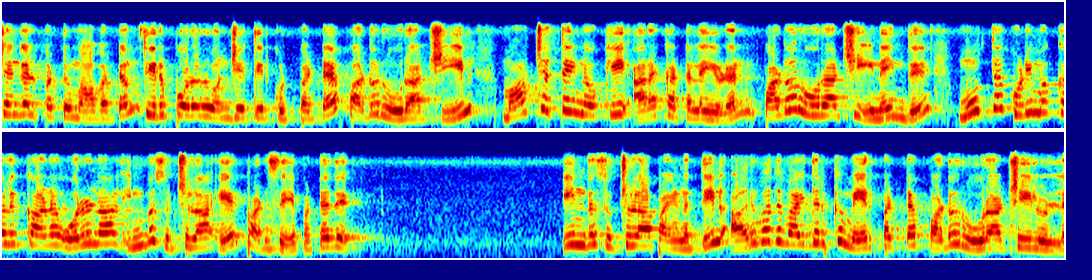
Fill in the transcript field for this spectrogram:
செங்கல்பட்டு மாவட்டம் திருப்போரூர் ஒன்றியத்திற்குட்பட்ட படூர் ஊராட்சியில் மாற்றத்தை நோக்கி அறக்கட்டளையுடன் படூர் ஊராட்சி இணைந்து மூத்த குடிமக்களுக்கான ஒருநாள் இன்ப சுற்றுலா ஏற்பாடு செய்யப்பட்டது. இந்த சுற்றுலா பயணத்தில் அறுபது வயதிற்கு மேற்பட்ட படூர் ஊராட்சியில் உள்ள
